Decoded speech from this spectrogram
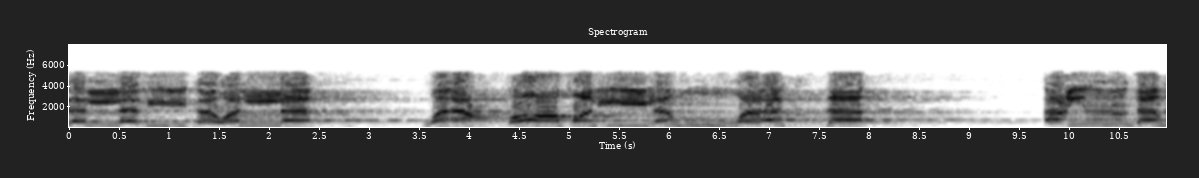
الذي تولى وأعطى قليلا وأكدى أعنده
